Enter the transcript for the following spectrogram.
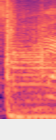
ain't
